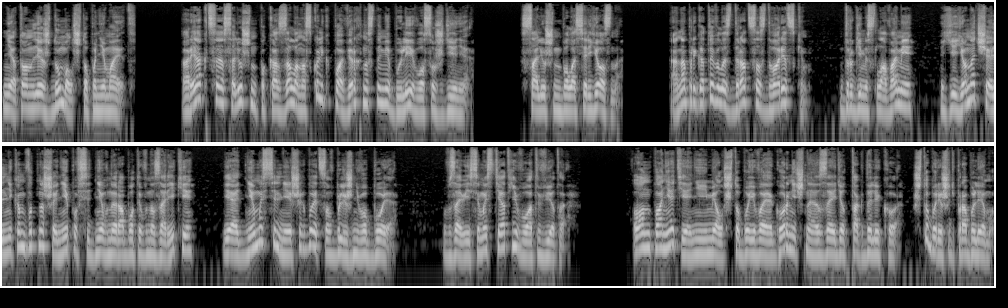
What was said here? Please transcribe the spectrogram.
Нет, он лишь думал, что понимает. А реакция Солюшин показала, насколько поверхностными были его суждения. Солюшин была серьезна. Она приготовилась драться с дворецким. Другими словами, ее начальником в отношении повседневной работы в Назарике и одним из сильнейших бойцов ближнего боя, в зависимости от его ответа. Он понятия не имел, что боевая горничная зайдет так далеко, чтобы решить проблему.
